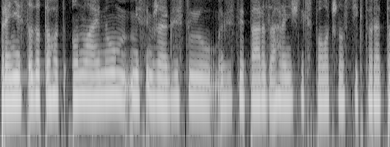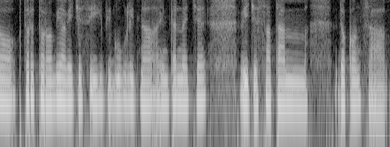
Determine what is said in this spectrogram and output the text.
preniesť to do toho online. Myslím, že existujú, existuje pár zahraničných spoločností, ktoré to, ktoré to robia. Viete si ich vygoogliť na internete, viete sa tam dokonca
